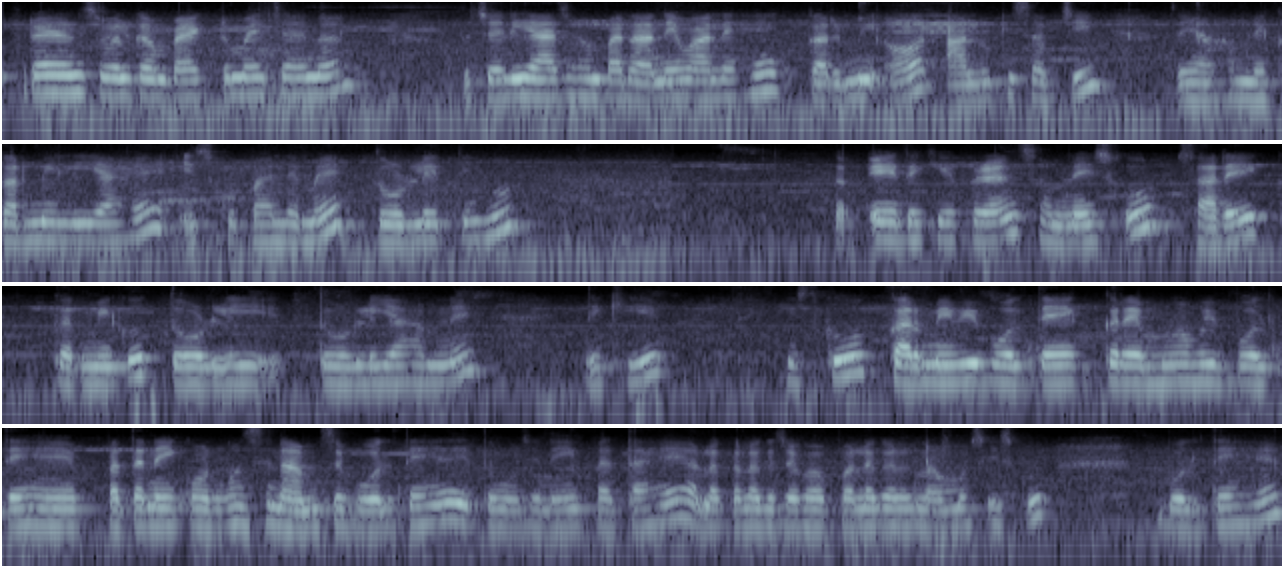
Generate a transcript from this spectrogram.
Friends welcome back to my channel तो चलिए आज हम बनाने वाले हैं कर्मी और आलू की सब्ज़ी। तो यहाँ हमने कर्मी लिया है, इसको पहले मैं तोड़ लेती हूँ। तो ये देखिए फ्रेंड्स हमने इसको सारे कर्मी को तोड़ ली, तोड़ लिया हमने। देखिए, इसको कर्मी भी बोलते हैं क्रेमुआ भी बोलते हैं, पता नहीं कौन कौन से नाम से बोलते हैं, ये तो मुझे नहीं पता है। अलग अलग जगह पर अलग अलग नामों से इसको बोलते हैं।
